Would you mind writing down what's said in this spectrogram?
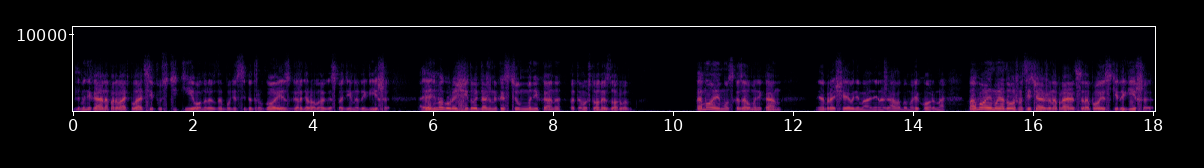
Для манекана порвать платье пустяки, он раздобудет себе другое из гардероба господина Дегиша, а я не могу рассчитывать даже на костюм манекана, потому что он изорван. «По-моему», — сказал манекан, не обращая внимания на жалобы Маликорна, «по-моему, я должен сейчас же направиться на поиски Дегиша.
